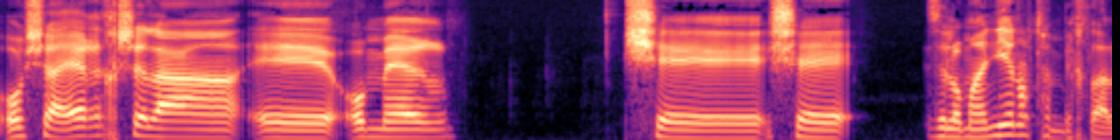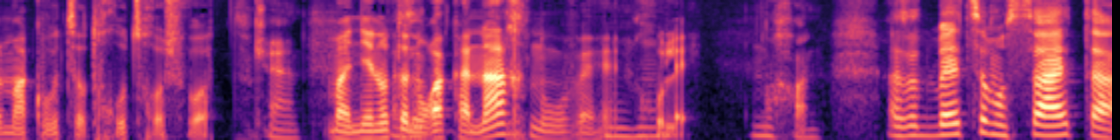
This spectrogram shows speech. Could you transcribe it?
או שהערך שלה אה, אומר ש, שזה לא מעניין אותם בכלל מה קבוצות חוץ חושבות. כן, מעניין אותנו את- רק אנחנו וכולי. נכון. אז את בעצם עושה את ה...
